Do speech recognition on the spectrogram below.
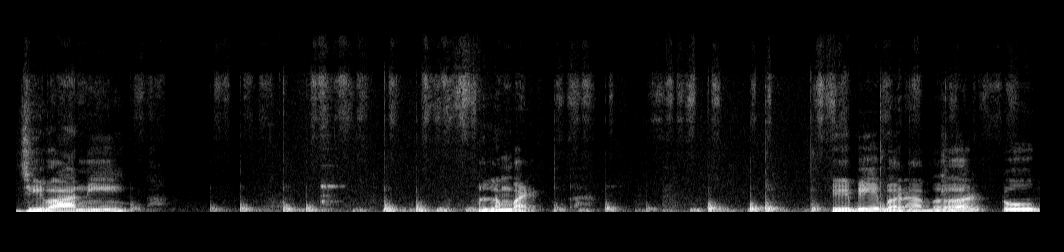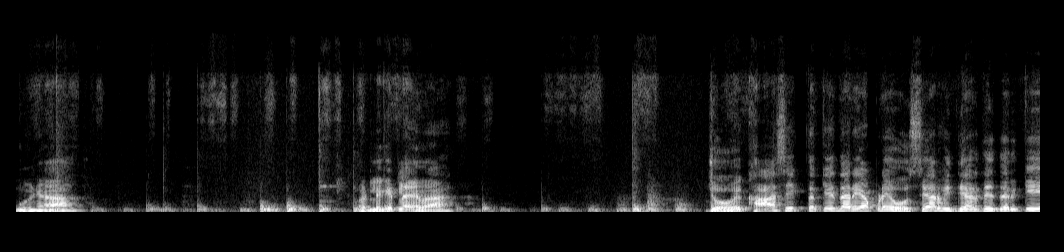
જીવાની લંબાઈ. એ બી બરાબર ટુ ગુણ્યા એટલે કેટલા આવ્યા? જો, હવે ખાસ એક તકેદારી આપણે હોશિયાર વિદ્યાર્થી તરીકે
